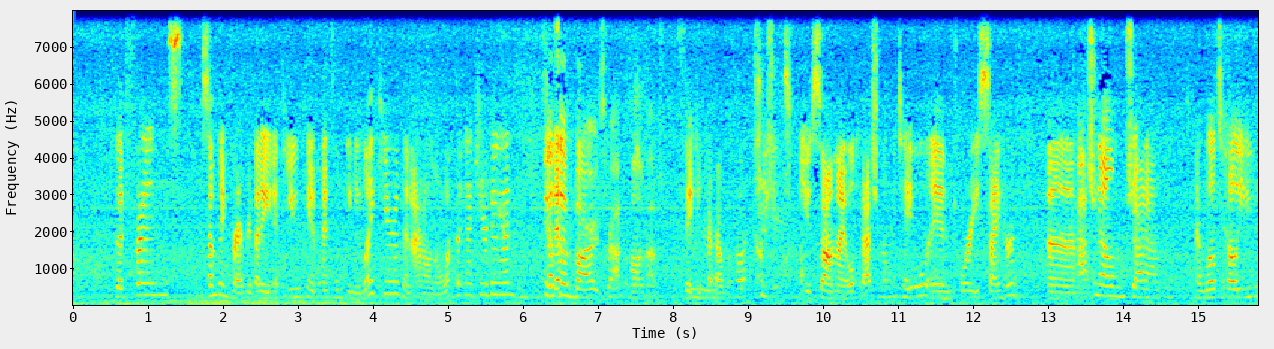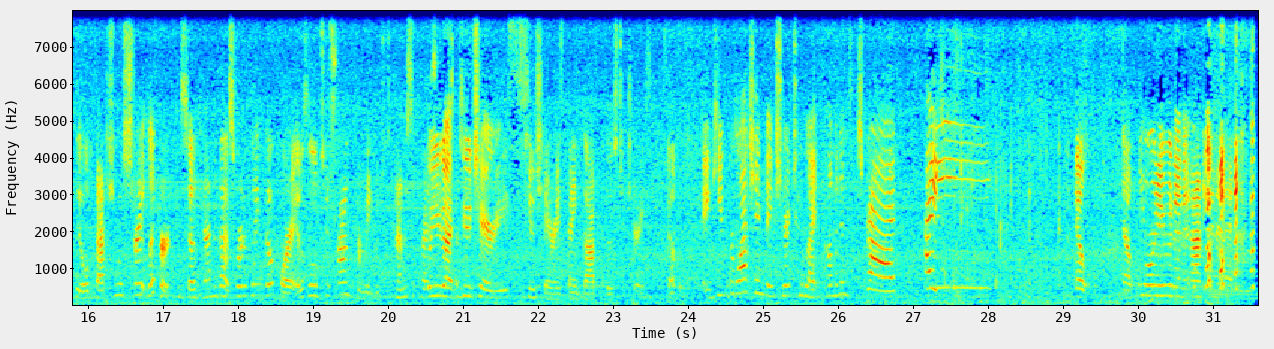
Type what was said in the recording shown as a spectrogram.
good friends, something for everybody. If you can't find something you like here, then I don't know what the heck you're doing. They So also have bars for alcoholic options. they do have alcoholic options. You saw my old fashioned on the table and Tori's cider. Um, Ash and Elm, shout out. I will tell you, the old fashioned was straight liquor. So if you're into that sort of thing, go for it. It was a little too strong for me, which is kind of surprising. Well, you got So- two cherries. two cherries. Thank God for those two cherries. So, thank you for watching. Make sure to like, comment, and subscribe. Bye. Nope. Nope. You weren't even in it. not even in it.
